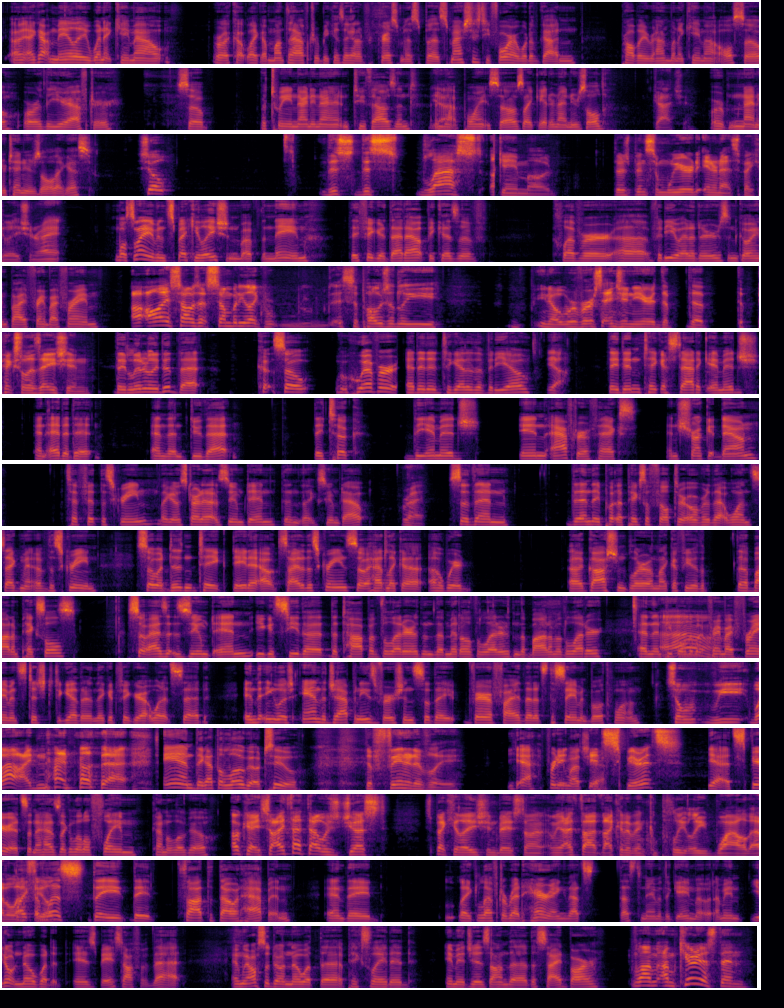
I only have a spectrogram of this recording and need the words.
I mean, I got Melee when it came out, or a couple, like a month after because I got it for Christmas. But Smash 64, I would have gotten probably around when it came out, also, or the year after. So between 99 and 2000 Yeah. at that point. So I was like eight or nine years old, Gotcha. or nine or 10 years old, I guess. So this this last game mode, there's been some weird internet speculation, right? Well, it's not even speculation about the name. They figured that out because of clever uh, video editors and going by frame by frame. All I saw was that somebody like supposedly, you know, reverse engineered the the the pixelization. They literally did that. So whoever edited together the video, Yeah. they didn't take a static image and edit it and then do that. They took the image in After Effects and shrunk it down to fit the screen. Like it was started out zoomed in, then like zoomed out. Right. So then then they put a pixel filter over that one segment of the screen. So it didn't take data outside of the screen. So it had like a, a weird uh, Gaussian blur on like a few of the, the bottom pixels. So as it zoomed in, you could see the, the top of the letter, then the middle of the letter, then the bottom of the letter. And then people Oh. went frame by frame and stitched it together and they could figure out what it said in the English and the Japanese versions, So they verify that it's the same in both one. So we wow, I did not know that And they got the logo too. definitively. Yeah, pretty It- much. Yeah. It's spirits. yeah, it's spirits and it has like a little flame kind of logo. Okay, so I thought that was just speculation based on. I mean, I thought that could have been completely wild out of left like field. unless they they thought that that would happen and they like left a red herring that's that's the name of the game mode i mean you don't know what it is based off of that and we also don't know what the pixelated image is on the the sidebar Well, I'm I'm curious then,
